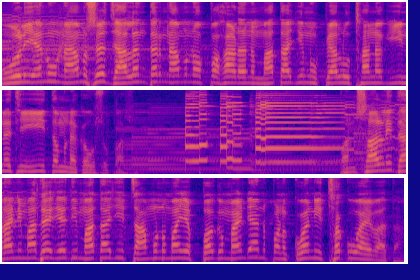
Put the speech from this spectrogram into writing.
મૂળ એનું નામ છે જાલંધર નામનો પહાડ અને માતાજીનું પેલું થાનક ઈ નથી, ઈ તમને કહું છું પાછું. પંસાળની ધરાની માથે જેથી માતાજી ચામુંડમાં એ પગ માંડ્યા ને પણ કોની થકવા આવ્યા હતા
